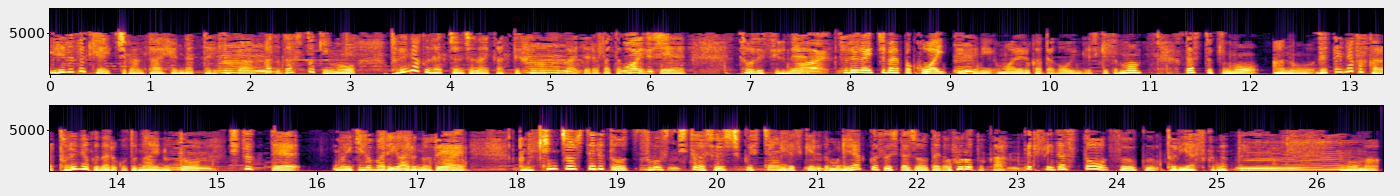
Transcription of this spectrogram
入れるときが一番大変だったりとか、うん。あと出すときも取れなくなっちゃうんじゃないかって不安を抱えてる方とかいて、そうですよね、はい。それが一番やっぱ怖いっていうふうに思われる方が多いんですけども、出すときも、あの、絶対中から取れなくなることないのと、うん。膣って、まあ、行き止まりがあるので、はい。あの緊張してるとすごいうんうん。膣が収縮しちゃうんですけれども、リラックスした状態でお風呂とかうん。で取り出すとすごく取りやすくなったうりとか。でもまあ、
